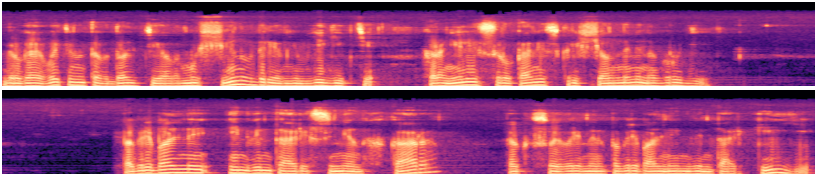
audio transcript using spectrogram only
другая вытянута вдоль тела. Мужчин в древнем Египте – хранили с руками скрещенными на груди. Погребальный инвентарь Сменхкара, как в свое время погребальный инвентарь Кильи,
